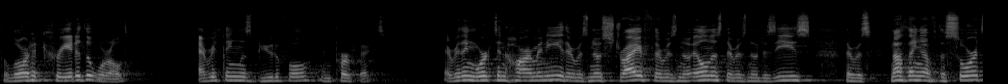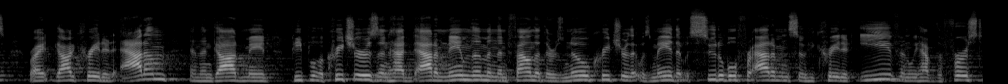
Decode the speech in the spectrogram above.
the Lord had created the world. Everything was beautiful and perfect. Everything worked in harmony. There was no strife, there was no illness, there was no disease, there was nothing of the sort, right? God created Adam, and then God made people, uh, creatures, and had Adam name them, and then found that there's no creature that was made that was suitable for Adam, and so he created Eve, and we have the first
